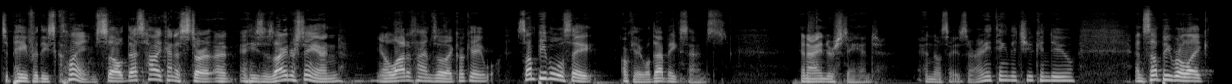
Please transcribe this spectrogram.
to pay for these claims. So that's how I kind of start. And he says, I understand. You know, a lot of times they're like, okay, well, some people will say, okay, well, that makes sense. And I understand. And they'll say, is there anything that you can do? And some people are like,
